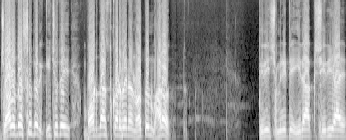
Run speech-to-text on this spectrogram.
জলদস্যুদের কিছুতেই বরদাস্ত করবে না নতুন ভারত। তিরিশ মিনিটে ইরাক, সিরিয়ায়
